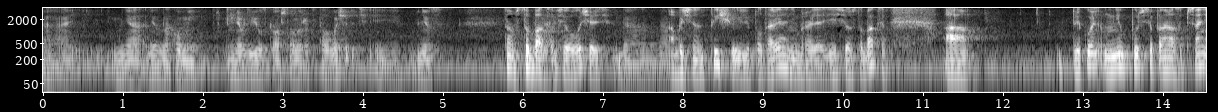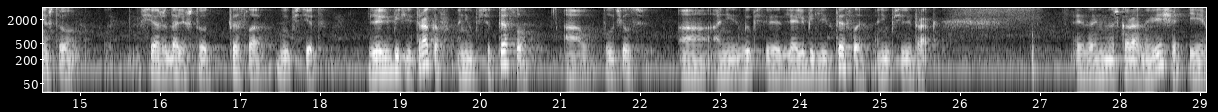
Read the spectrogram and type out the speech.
Э, у меня один знакомый меня удивил, сказал, что он уже встал в очередь и внес. Там 100 баксов всего очередь. Да, да, да. Обычно тысячу или полторы они брали, а здесь всего 100 баксов. А прикольно, мне больше всего понравилось описание, что все ожидали, что Тесла выпустит для любителей траков, они выпустят Теслу, а получилось, а, они выпустили для любителей Теслы, они выпустили трак. Это немножко разные вещи, и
